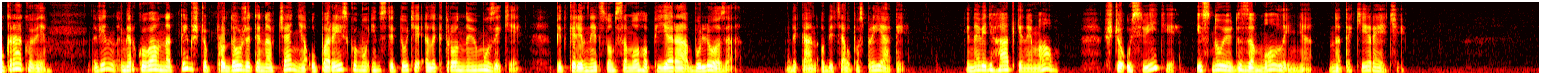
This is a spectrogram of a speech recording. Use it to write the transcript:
У Кракові він міркував над тим, щоб продовжити навчання у Паризькому інституті електронної музики під керівництвом самого П'єра Бульоза. Декан обіцяв посприяти. І навіть гадки не мав, що у світі існують замовлення на такі речі.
